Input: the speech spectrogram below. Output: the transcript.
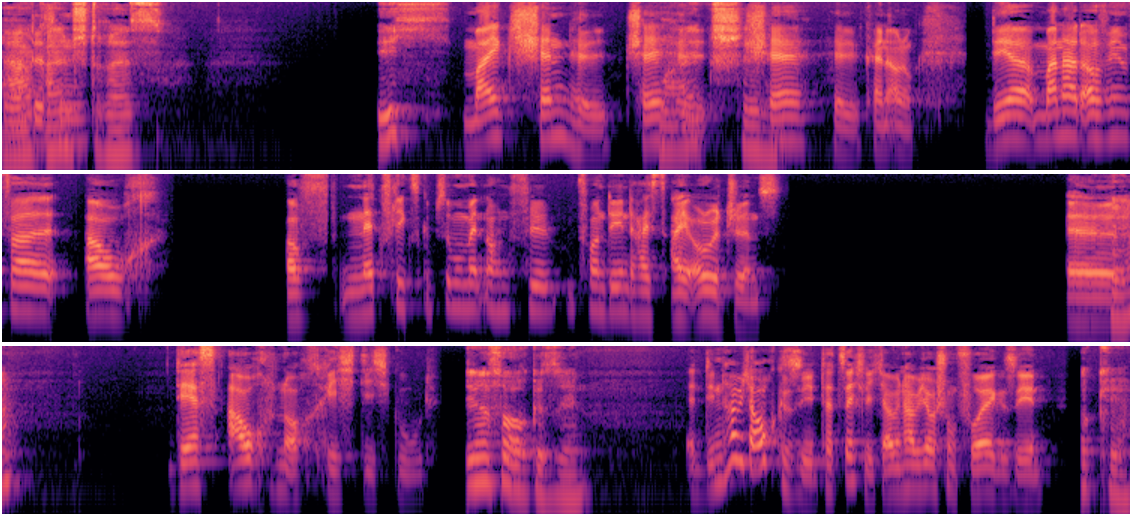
ja, kein Stress. Ich, Mike Shenhill, Chehill, Mike Shenhill. Chehill, keine Ahnung. Der Mann hat auf jeden Fall auch auf Netflix gibt es im Moment noch einen Film von denen, der heißt I Origins. Äh, ja, Der ist auch noch richtig gut. den hast du auch gesehen. Äh, Den habe ich auch gesehen, tatsächlich, aber den habe ich auch schon vorher gesehen. Okay.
